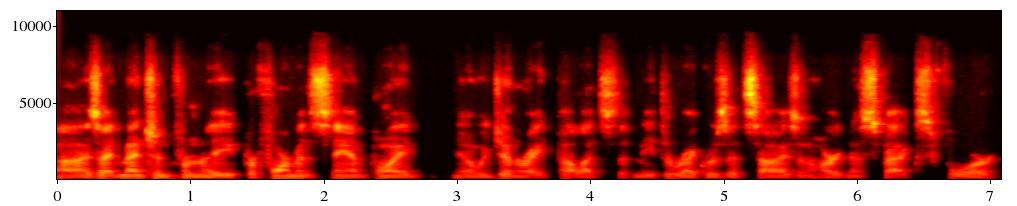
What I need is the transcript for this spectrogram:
As I'd mentioned, from the performance standpoint, you know, we generate pellets that meet the requisite size and hardness specs for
